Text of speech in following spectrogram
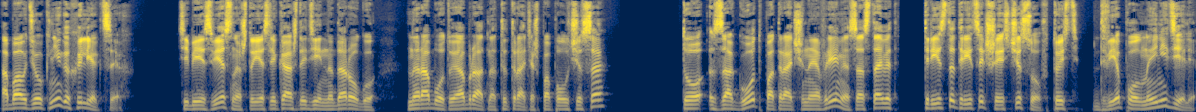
Об аудиокнигах и лекциях. Тебе известно, что если каждый день на дорогу, на работу и обратно ты тратишь по полчаса, то за год потраченное время составит 336 часов, то есть две полные недели.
